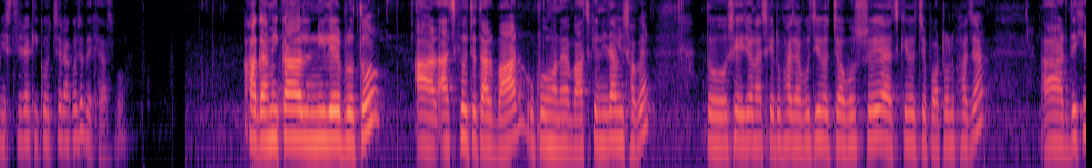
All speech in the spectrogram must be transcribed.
মিস্ত্রিরা কি করছে না করছে দেখে আসব। আগামীকাল নীলের ব্রত, আর আজকে হচ্ছে তার বার। উপ মানে আজকে নিরামিষ হবে। তো সেই জন্য আজকে একটু ভাজাভুজি হচ্ছে অবশ্যই। আজকে হচ্ছে পটল ভাজা। আর দেখি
